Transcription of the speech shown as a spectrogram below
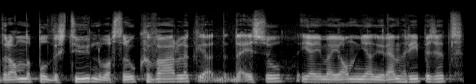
de polder sturen. Dat was er ook gevaarlijk. Ja, dat is zo. Ja, je met Jan niet aan je remgrepen zit.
